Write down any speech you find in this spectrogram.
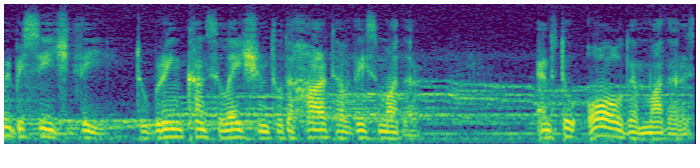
we beseech thee to bring consolation to the heart of this mother and to all the mothers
